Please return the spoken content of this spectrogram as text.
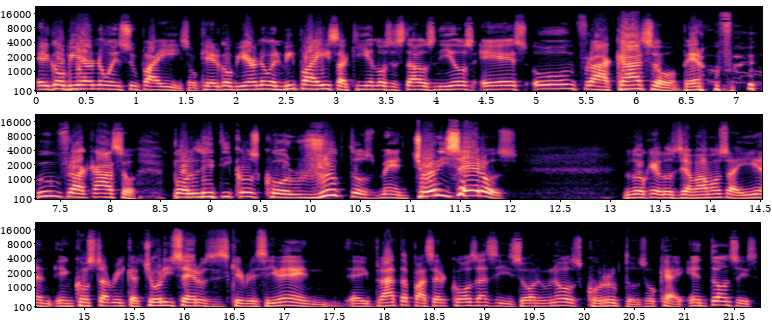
el gobierno en su país? ¿Ok? El gobierno en mi país, aquí en los Estados Unidos, es un fracaso, pero un fracaso. Políticos corruptos, men, choriceros lo que los llamamos ahí en, Costa Rica choriceros, es que reciben eh, plata para hacer cosas y son unos corruptos. Ok, entonces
